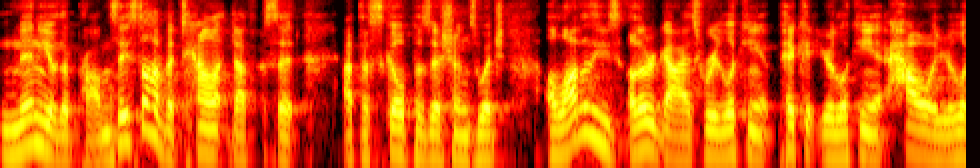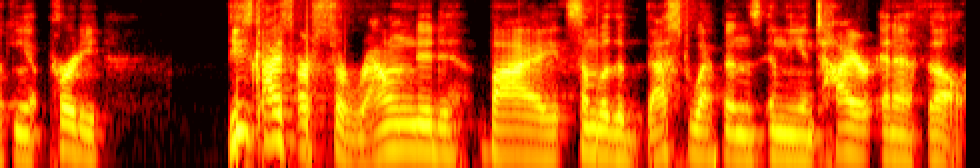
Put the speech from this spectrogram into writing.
many of the problems. They still have a talent deficit at the skill positions, which a lot of these other guys, where you're looking at Pickett, you're looking at Howell, you're looking at Purdy, these guys are surrounded by some of the best weapons in the entire NFL.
